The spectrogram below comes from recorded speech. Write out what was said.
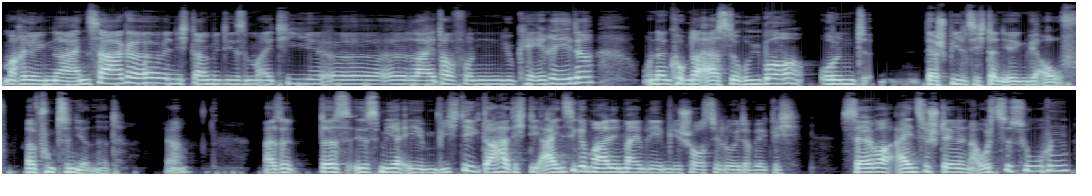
mache irgendeine Ansage, wenn ich da mit diesem IT-Leiter äh, von UK rede und dann kommt der erste rüber und der spielt sich dann irgendwie auf. Äh, funktioniert nicht. Ja. Also das ist mir eben wichtig. Da hatte ich die einzige Mal in meinem Leben die Chance, die Leute wirklich selber einzustellen, auszusuchen.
